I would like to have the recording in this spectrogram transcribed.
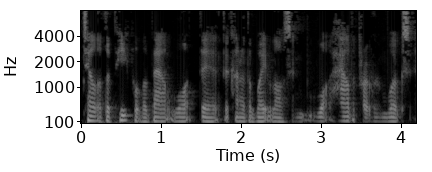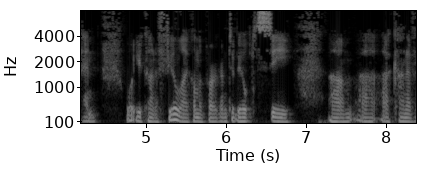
tell other people about what the the kind of the weight loss and what how the program program works and what you kind of feel like on the program to be able to see um, a, a, kind of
